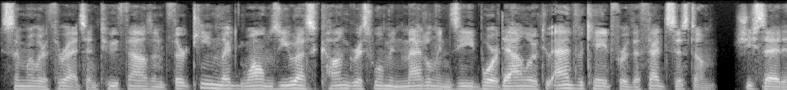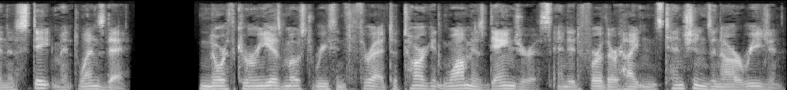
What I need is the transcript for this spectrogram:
Similar threats in 2013 led Guam's U.S. Congresswoman Madeline Z. Bordallo to advocate for the THAAD system, she said in a statement Wednesday. North Korea's most recent threat to target Guam is dangerous and it further heightens tensions in our region,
